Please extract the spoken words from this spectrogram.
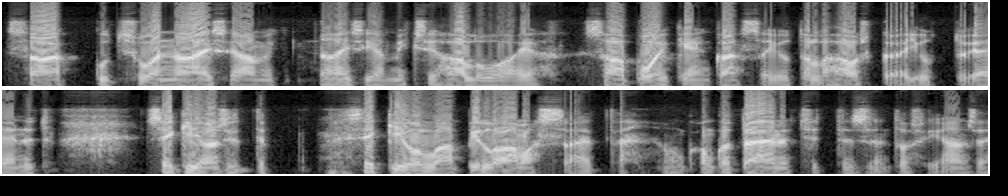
saa kutsua naisia, naisia miksi haluaa ja saa poikien kanssa jutella hauskoja juttuja. Ja nyt sekin on sitten sekin ollaan pilaamassa, että on, onko tämä nyt sitten sen tosiaan se,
